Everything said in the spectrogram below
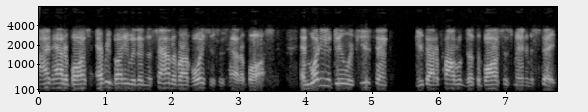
I've had a boss, everybody within the sound of our voices has had a boss. And what do you do if you think you've got a problem that the boss has made a mistake?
